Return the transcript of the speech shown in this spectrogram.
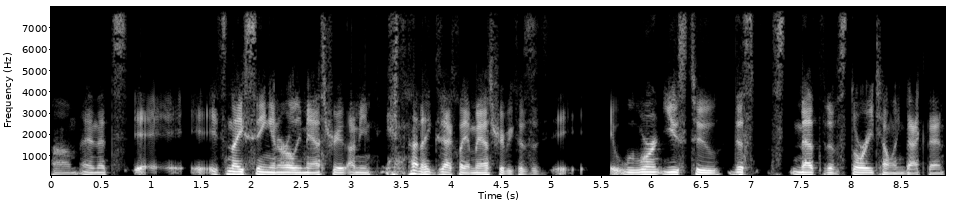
Um, and it's it, it's nice seeing an early mastery. I mean, it's not exactly a mastery because it, it, we weren't used to this method of storytelling back then.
